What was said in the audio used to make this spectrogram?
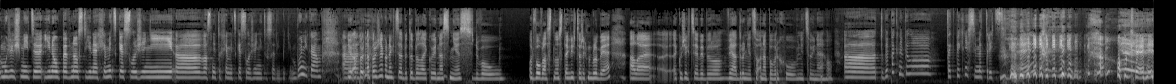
můžeš mít jinou pevnost, jiné chemické složení, vlastně to chemické složení, to se líbí těm buňkám. A... Jo, a, pro, a proč jako nechci, aby to byla jako jedna směs dvou o dvou vlastnostech, když to řeknu blbě, ale eh, jakože chci, aby bylo v jádru něco a na povrchu něco jiného. Uh, to by pak nebylo tak pěkně symetrické. okay.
